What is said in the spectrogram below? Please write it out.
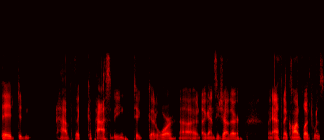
they didn't have the capacity to go to war uh, against each other. I mean, ethnic conflict was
